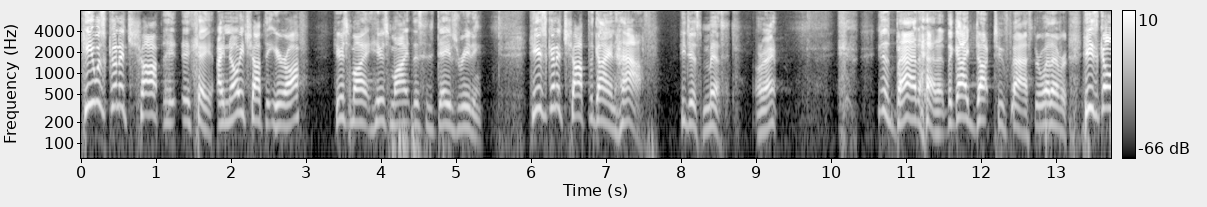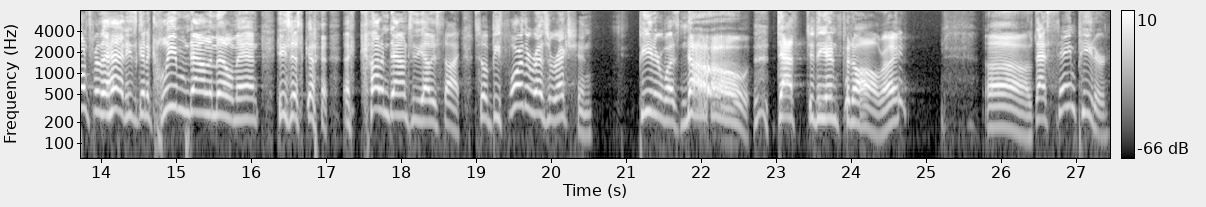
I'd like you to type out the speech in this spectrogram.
He was going to chop, okay, I know he chopped the ear off. Here's my, here's my, this is Dave's reading. He's going to chop the guy in half. He just missed, all right? He's just bad at it. The guy ducked too fast or whatever. He's going for the head. He's going to cleave him down the middle, man. He's just going to cut him down to the other side. So before the resurrection, Peter was, no, death to the infidel, right? Uh, that same Peter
